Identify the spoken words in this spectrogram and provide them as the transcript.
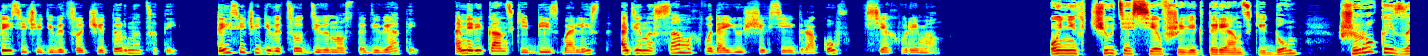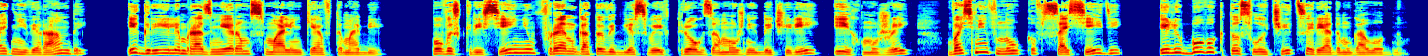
1914-1999, американский бейсболист, один из самых выдающихся игроков всех времен. У них чуть осевший викторианский дом, широкой задней верандой и грилем размером с маленький автомобиль. По воскресеньям Фрэн готовит для своих трех замужних дочерей и их мужей, восьми внуков, соседей и любого, кто случится рядом голодным.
